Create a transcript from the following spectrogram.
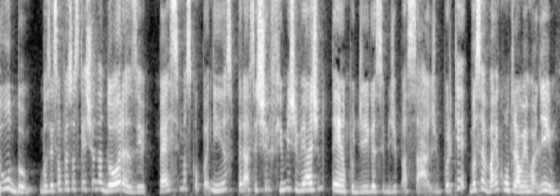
tudo. Vocês são pessoas questionadoras e péssimas companhias para assistir filmes de viagem no tempo, diga-se de passagem. Porque você vai encontrar um erro ali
